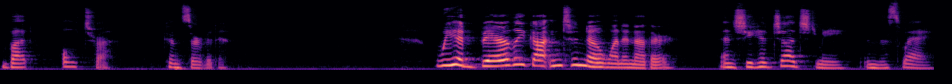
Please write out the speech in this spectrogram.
but ultra conservative. We had barely gotten to know one another and she had judged me in this way.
